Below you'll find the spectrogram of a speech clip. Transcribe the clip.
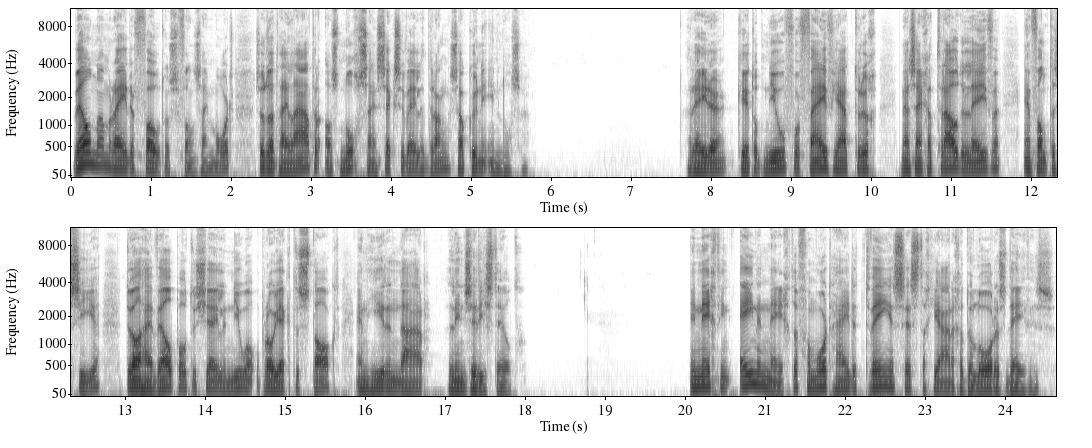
Wel nam Reder foto's van zijn moord, zodat hij later alsnog zijn seksuele drang zou kunnen inlossen. Reder keert opnieuw voor vijf jaar terug naar zijn getrouwde leven en fantasieën, terwijl hij wel potentiële nieuwe projecten stalkt en hier en daar lingerie steelt. In 1991 vermoordt hij de 62-jarige Dolores Davis.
